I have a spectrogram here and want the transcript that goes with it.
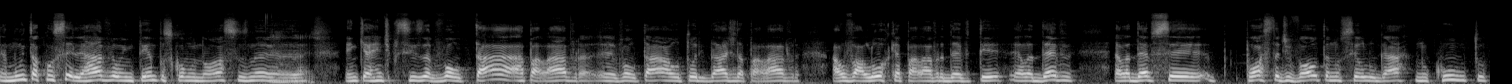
é, muito aconselhável em tempos como nossos, né? em que a gente precisa voltar à palavra, é, voltar à autoridade da palavra, ao valor que a palavra deve ter. Ela deve, ela deve ser posta de volta no seu lugar, no culto,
